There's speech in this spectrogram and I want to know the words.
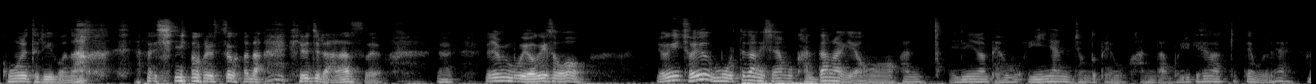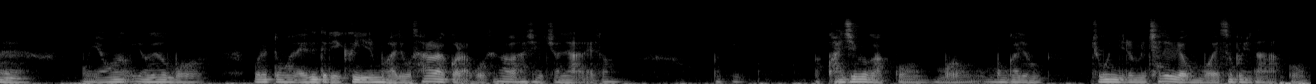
공을 들이거나 신경을 쓰거나 이러질 않았어요. 예. 왜냐면 뭐 여기서 여기 저희 뭐 올 때 당시에 뭐 간단하게 영어 한 1, 2년 배우고 2년 정도 배우고 간다 뭐 이렇게 생각했기 때문에 네. 뭐 영어 여기서 뭐 오랫동안 애들들이 그 이름을 가지고 살아갈 거라고 생각을 사실 전혀 안 해서 막 관심을 갖고 뭐 뭔가 좀 좋은 이름을 찾으려고 뭐 애써보지도 않았고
